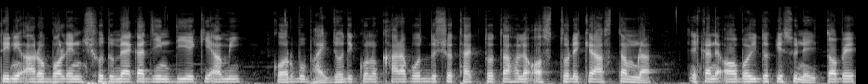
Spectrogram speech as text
তিনি আরও বলেন, শুধু ম্যাগাজিন দিয়ে কি আমি করব ভাই? যদি কোনো খারাপ উদ্দেশ্য থাকতো তাহলে অস্ত্র রেখে আসতাম না। এখানে অবৈধ কিছু নেই। তবে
